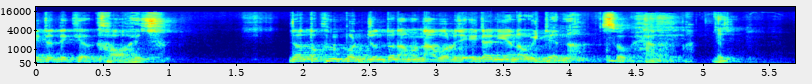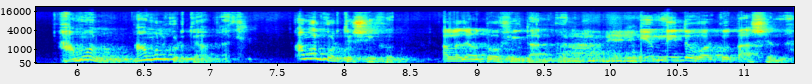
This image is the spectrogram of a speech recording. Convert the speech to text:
এটা দেখে খাওয়া হয়েছে। যতক্ষণ পর্যন্ত আমরা না বলে যে এটা নিয়ে না ওইটা না। সব হ্যাঁ। আমল আমল করতে হবে আপনাকে। আমল করতে শিখুন। আল্লাহ যেন তৌফিক দান করেন। এমনিতে বরকত আসে না।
